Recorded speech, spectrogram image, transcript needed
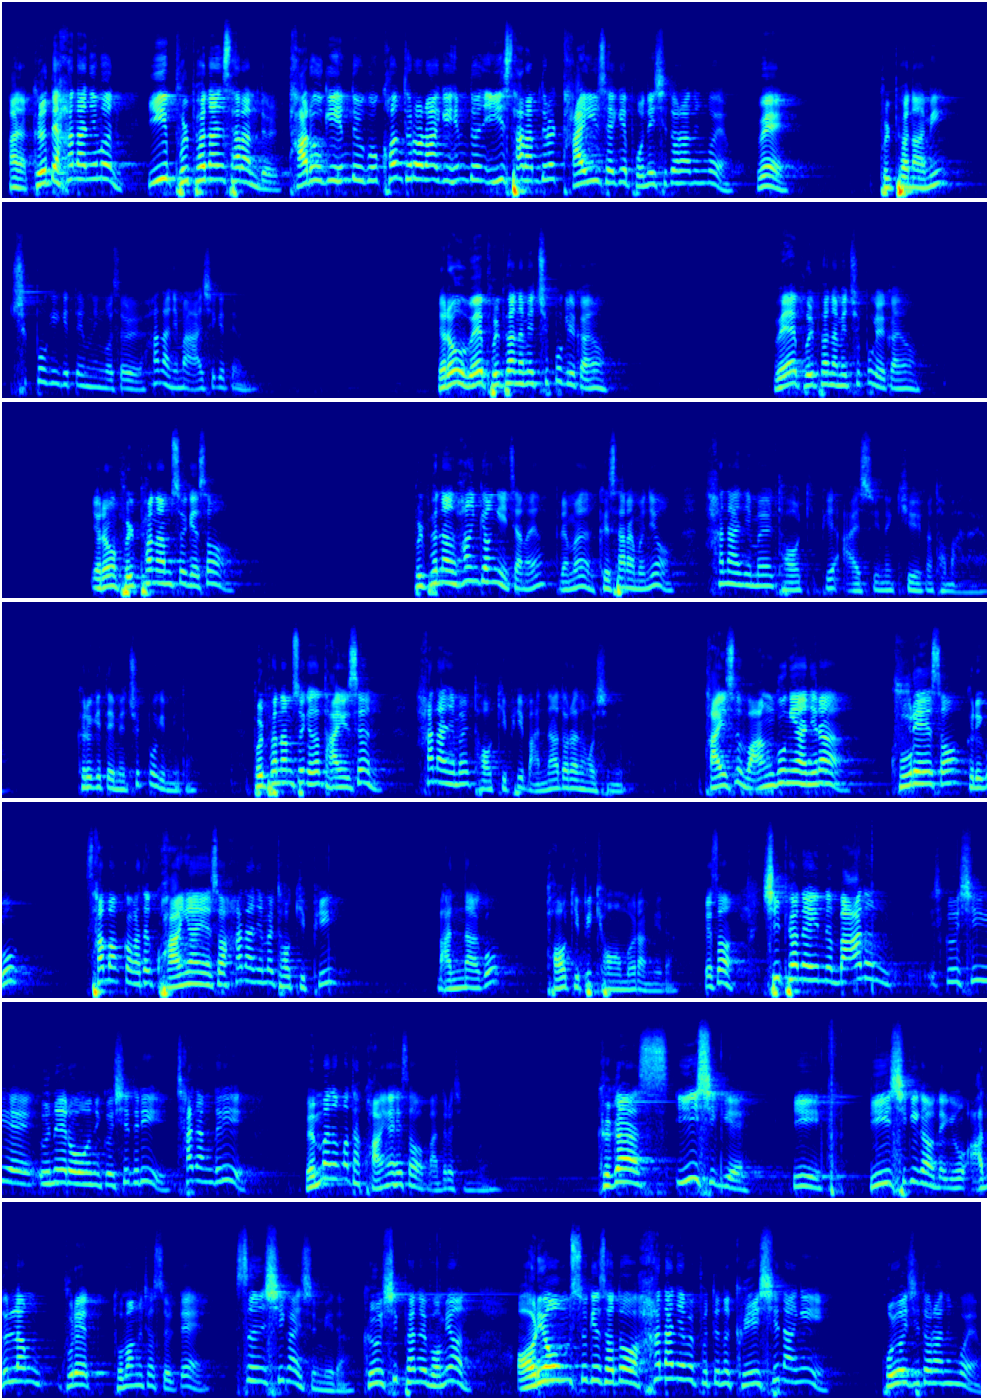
아니 그런데 하나님은 이 불편한 사람들, 다루기 힘들고 컨트롤하기 힘든 이 사람들을 다윗에게 보내시더라는 거예요. 왜? 불편함이 축복이기 때문인 것을 하나님은 아시기 때문에. 여러분 왜 불편함이 축복일까요? 왜 불편함이 축복일까요? 여러분 불편함 속에서 불편한 환경이 있잖아요. 그러면 그 사람은요 하나님을 더 깊이 알 수 있는 기회가 더 많아요. 그렇기 때문에 축복입니다. 불편함 속에서 다윗은 하나님을 더 깊이 만나더라는 것입니다. 다윗은 왕궁이 아니라 굴에서 그리고 사막과 같은 광야에서 하나님을 더 깊이 만나고 더 깊이 경험을 합니다. 그래서 시편에 있는 많은 그 시의 은혜로운 그 시들이 찬양들이 웬만한 건 다 광야에서 만들어진 거예요. 그가 이 시기에 이, 이 시기 가운데 이 아둘람 굴에 도망쳤을 때 쓴 시가 있습니다. 그 시편을 보면 어려움 속에서도 하나님을 붙드는 그의 신앙이 보여지더라는 거예요.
